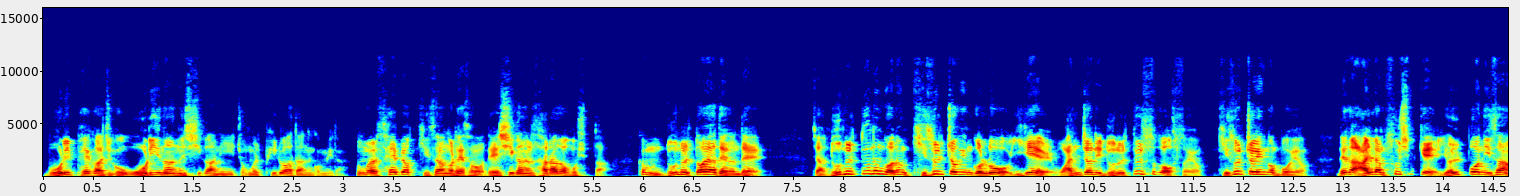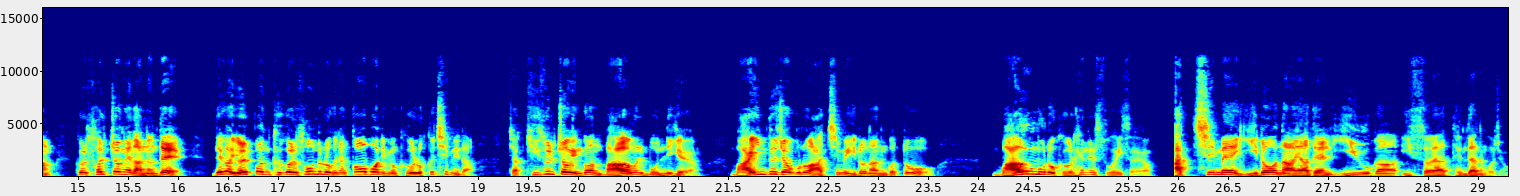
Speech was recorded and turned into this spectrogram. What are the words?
몰입해가지고 올인하는 시간이 정말 필요하다는 겁니다. 정말 새벽 기상을 해서 내 시간을 살아가고 싶다. 그럼 눈을 떠야 되는데 자, 눈을 뜨는 거는 기술적인 걸로 이게 완전히 눈을 뜰 수가 없어요. 기술적인 건 뭐예요? 내가 알람 수십 개, 10번 이상 그걸 설정해 놨는데 내가 10번 그걸 손으로 그냥 꺼버리면 그걸로 끝입니다. 자, 기술적인 건 마음을 못 이겨요. 마인드적으로 아침에 일어나는 것도 마음으로 그걸 해낼 수가 있어요. 아침에 일어나야 될 이유가 있어야 된다는 거죠.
